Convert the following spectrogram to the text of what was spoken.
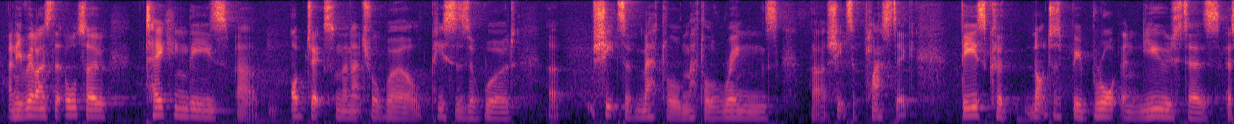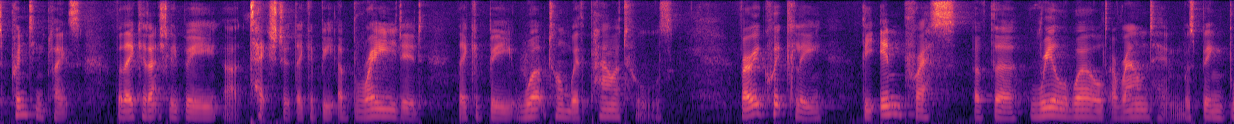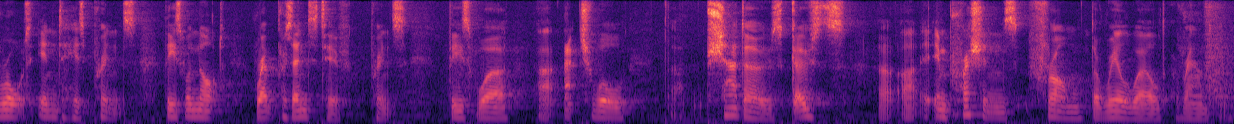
And he realized that also taking these uh, objects from the natural world, pieces of wood, uh, sheets of metal, metal rings, uh, sheets of plastic, these could not just be brought and used as, as printing plates, but they could actually be uh, textured, they could be abraded, they could be worked on with power tools. Very quickly, the impress of the real world around him was being brought into his prints. These were not representative prints, these were uh, actual uh, shadows, ghosts, uh, uh impressions from the real world around him.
